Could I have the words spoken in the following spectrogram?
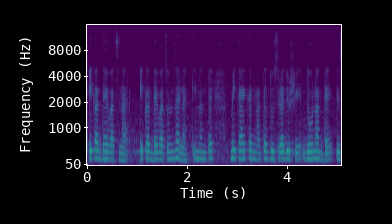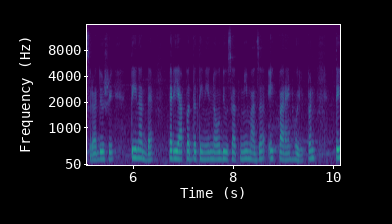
एक अध्याय वाचणार. एक अध्याय वाचून झाला की नंतर मी काय करणार? तर दुसऱ्या दिवशी दोन अध्याय तिसऱ्या दिवशी तीन अध्याय तर या पद्धतीने नऊ दिवसात मी माझं एक पारायण होईल. पण ते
